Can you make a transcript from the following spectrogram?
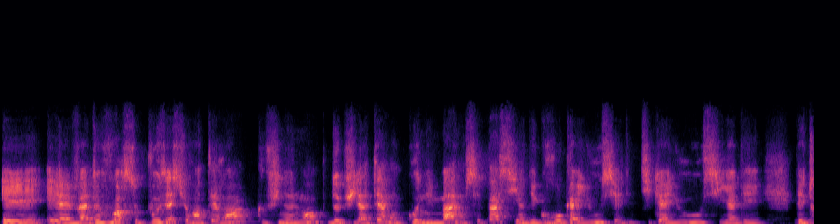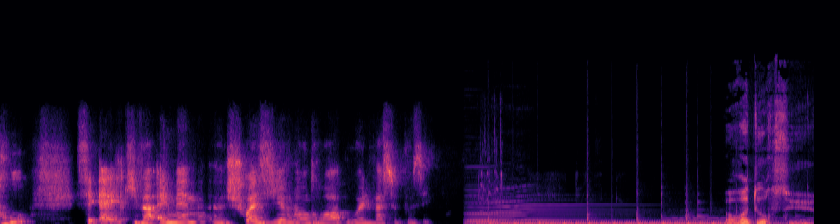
Et, elle va devoir se poser sur un terrain que finalement, depuis la Terre, on connaît mal. On ne sait pas s'il y a des gros cailloux, s'il y a des petits cailloux, s'il y a des, trous. C'est elle qui va elle-même euh, choisir l'endroit où elle va se poser. Retour sur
